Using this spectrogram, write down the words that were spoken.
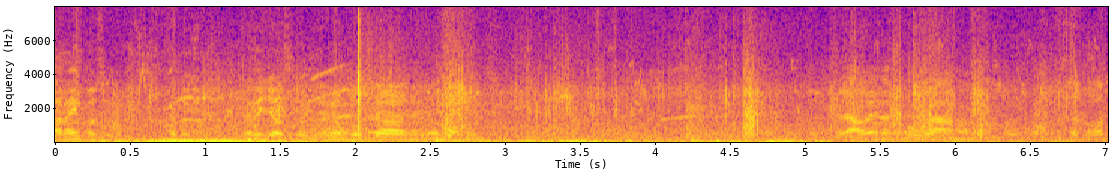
Dáme jim kozy. Neviděl jsem. Jenom bota, neviděl jsem nic. Dávej takovou ránu. Se volat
